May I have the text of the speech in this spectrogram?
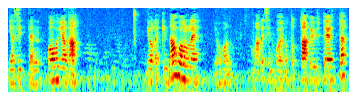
ja sitten ohjata jollekin taholle, johon mä olisin voinut ottaa yhteyttä.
